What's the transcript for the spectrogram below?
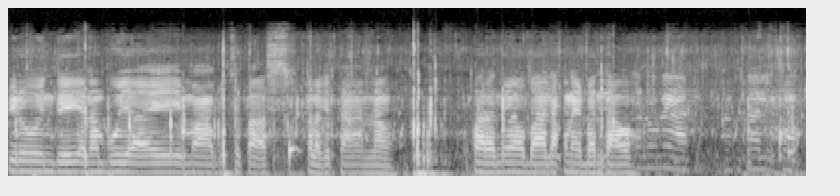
Pero hindi yan ang buya ay maabot sa taas. Kalagitnaan lang. Para hindi mabalak na ibang tao. Ano na yan? Nakatali pa.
